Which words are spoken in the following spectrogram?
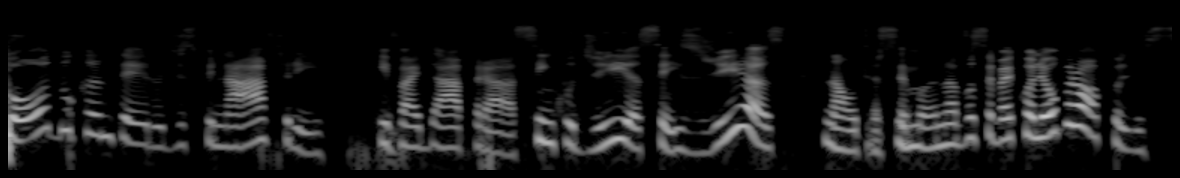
todo o canteiro de espinafre, que vai dar para cinco dias, seis dias, na outra semana você vai colher o brócolis.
